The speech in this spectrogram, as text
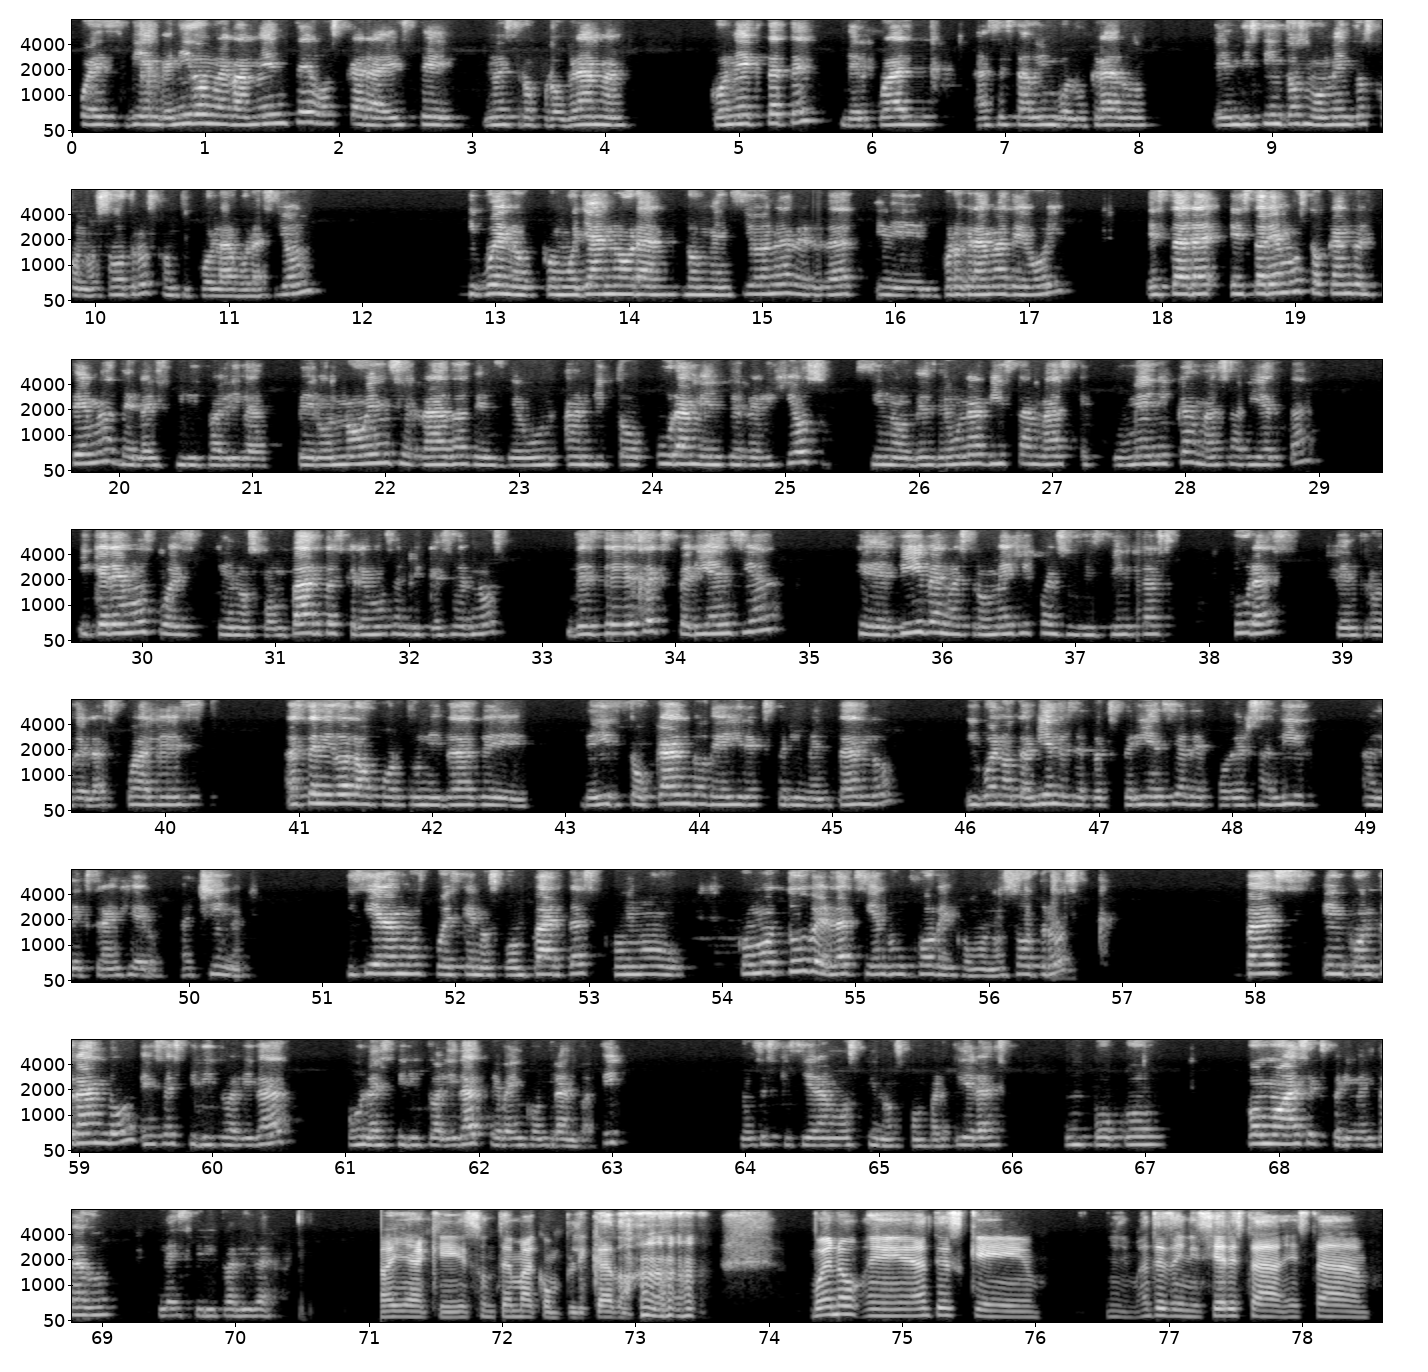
Pues bienvenido nuevamente, Óscar, a este nuestro programa Conéctate, del cual has estado involucrado en distintos momentos con nosotros, con tu colaboración. Y bueno, como ya Nora lo menciona, ¿verdad? El programa de hoy estará, estaremos tocando el tema de la espiritualidad, pero no encerrada desde un ámbito puramente religioso, sino desde una vista más ecuménica, más abierta. Y queremos pues que nos compartas, queremos enriquecernos desde esa experiencia que vive nuestro México en sus distintas dentro de las cuales has tenido la oportunidad de, de ir tocando, de ir experimentando y bueno, también desde tu experiencia de poder salir al extranjero, a China. Quisiéramos pues que nos compartas cómo, cómo tú, ¿verdad? Siendo un joven como nosotros, vas encontrando esa espiritualidad o la espiritualidad te va encontrando a ti. Entonces quisiéramos que nos compartieras un poco ¿Cómo has experimentado la espiritualidad? Vaya que es un tema complicado. bueno, eh, antes que eh, antes de iniciar esta, esta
